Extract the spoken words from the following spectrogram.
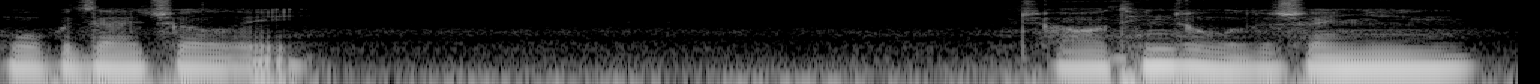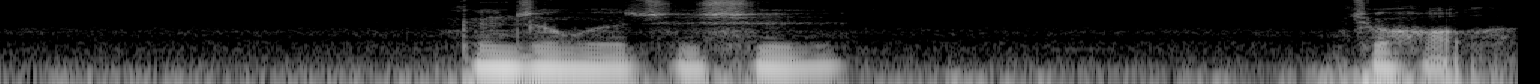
我不在这里，只要听着我的声音，跟着我的指示就好了。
